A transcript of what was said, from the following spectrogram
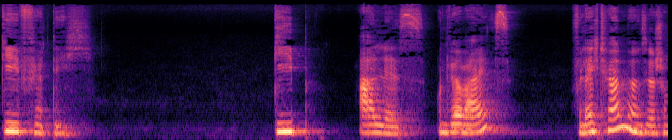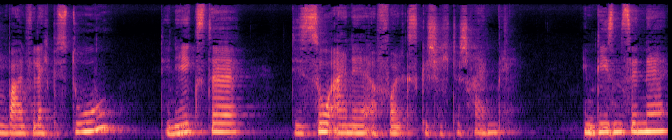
Geh für dich. Gib alles. Und wer weiß, vielleicht hören wir uns ja schon bald. Vielleicht bist du die Nächste, die so eine Erfolgsgeschichte schreiben will. In diesem Sinne,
